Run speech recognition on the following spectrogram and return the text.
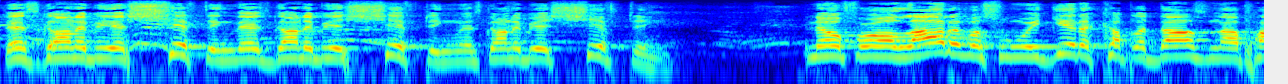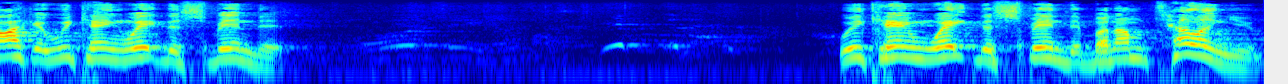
There's going to be a shifting. There's going to be a shifting. There's going to be a shifting. You know, for a lot of us, when we get a couple of dollars in our pocket, we can't wait to spend it. We can't wait to spend it. But I'm telling you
